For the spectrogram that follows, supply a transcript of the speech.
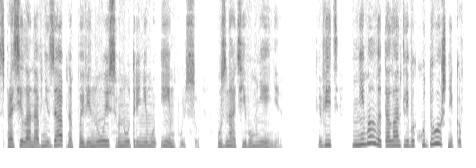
— спросила она внезапно, повинуясь внутреннему импульсу, узнать его мнение. «Ведь немало талантливых художников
